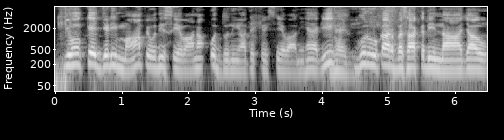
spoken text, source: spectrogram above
ਕਿਉਂਕਿ ਜਿਹੜੀ ਮਾਂ ਪਿਓ ਦੀ ਸੇਵਾ ਨਾ ਉਹ ਦੁਨੀਆ ਤੇ ਕੋਈ ਸੇਵਾ ਨਹੀਂ ਹੈਗੀ। ਹੈਗੀ। ਗੁਰੂ ਘਰ ਬਸਕ ਦੀ ਨਾ ਜਾਓ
